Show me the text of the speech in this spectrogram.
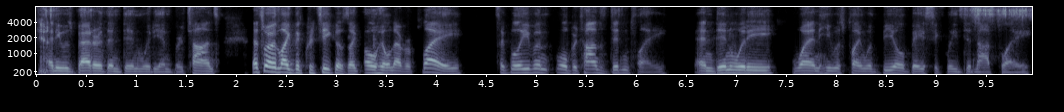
Yeah. And he was better than Dinwiddie and Bertans. That's why I like the critique was like, oh, he'll never play. It's like, well, even well, Bertans didn't play. And Dinwiddie, when he was playing with Beal, basically did not play.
